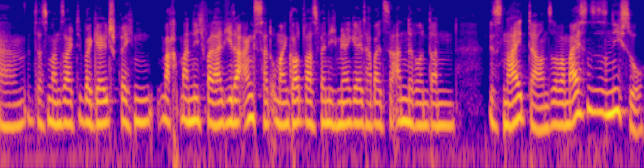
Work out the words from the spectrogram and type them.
Ähm, dass man sagt, über Geld sprechen macht man nicht, weil halt jeder Angst hat, oh mein Gott, was, wenn ich mehr Geld habe als der andere und dann ist Neid da und so. Aber meistens ist es nicht so.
